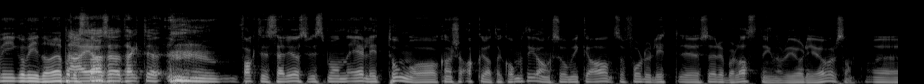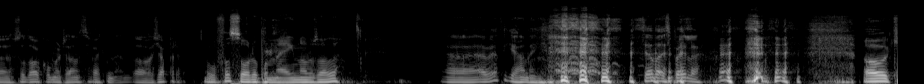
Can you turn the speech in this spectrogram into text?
vi gå videre på Nei, lista? altså jeg tenkte faktisk seriøst, hvis man er litt tung og kanskje akkurat har kommet i gang, så om ikke annet så får du litt eh, større belastning når du gjør de øvelsene. Eh, så da kommer treningseffekten enda kjappere. Hvorfor så du på meg når du sa det? Eh, jeg vet ikke, Henning. Se deg i speilet. Ok,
